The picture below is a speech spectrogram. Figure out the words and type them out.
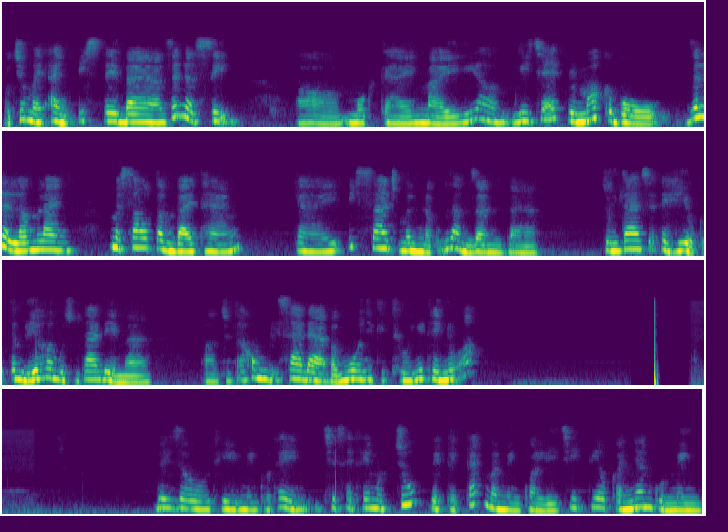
một chiếc máy ảnh X-T3 rất là xịn uh, một cái máy ờ, uh, ghi chép Remarkable rất là long lanh. Mà sau tầm vài tháng cái excitement nó cũng giảm dần và chúng ta sẽ phải hiểu cái tâm lý hơn của chúng ta để mà uh, chúng ta không bị xa đà và mua những cái thứ như thế nữa. Bây giờ thì mình có thể chia sẻ thêm một chút về cái cách mà mình quản lý chi tiêu cá nhân của mình.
